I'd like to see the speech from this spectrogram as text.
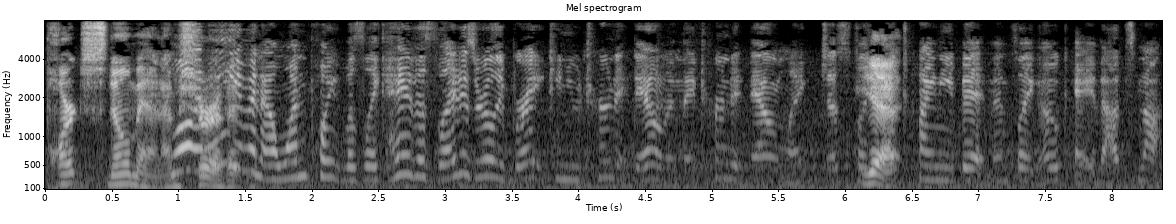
part snowman, I'm well, sure of it. even at one point was like, "Hey, this light is really bright. Can you turn it down?" And they turned it down like just like Yeah. a tiny bit, and it's like, okay, that's not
